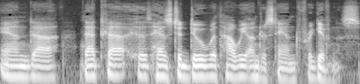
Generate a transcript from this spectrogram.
and uh, that uh, has to do with how we understand forgiveness.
